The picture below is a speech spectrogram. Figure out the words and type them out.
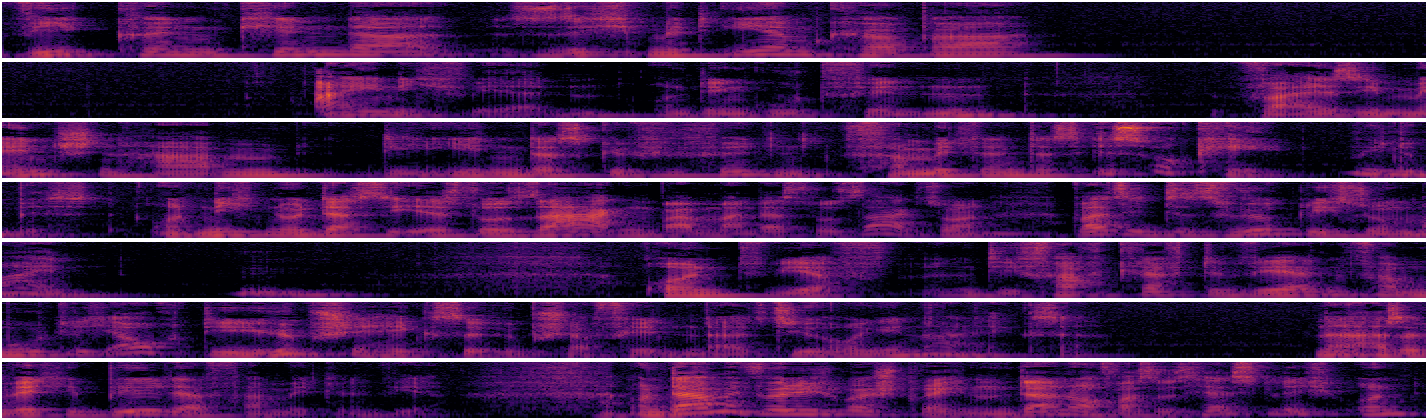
wie können Kinder sich mit ihrem Körper einig werden und den gut finden, weil sie Menschen haben, die ihnen das Gefühl finden, vermitteln, das ist okay, wie du bist. Und nicht nur, dass sie es so sagen, weil man das so sagt, sondern weil sie das wirklich so meinen. Und wir, die Fachkräfte werden vermutlich auch die hübsche Hexe hübscher finden als die Originalhexe. Ne? Also welche Bilder vermitteln wir? Und damit würde ich drüber sprechen. Und dann noch, was ist hässlich? Und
